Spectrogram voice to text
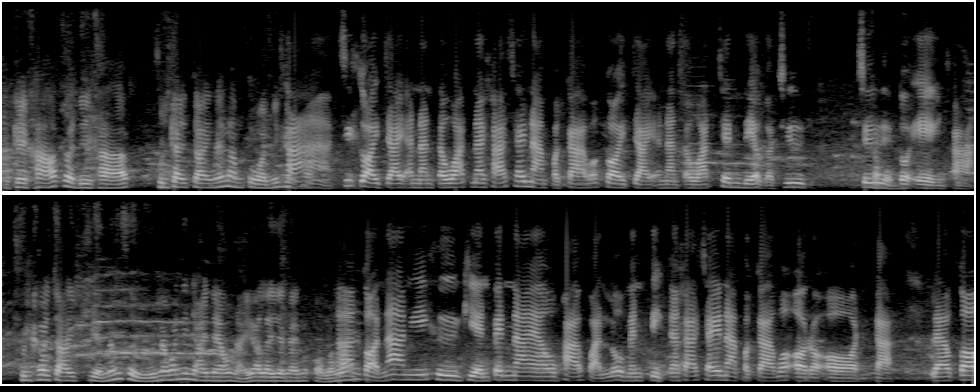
โอเคครับ สวัสดีครับ คุณไกลใจแนะนำตัวนิดนึงค่ะครับชื่อกอยใจอนันตวัฒน์นะคะ ใช้นามปากกาว่ากอยใจอนันตวัฒน์เช่นเดียวกับชื่อชื่อตัวเองค่ะคุณไกลใจเขียนหนังสือนวนิยายแนวไหนอะไรยังไงมาก่อนลองอ่าเล่าก่อนหน้านี้คือเขียนเป็นแนวพาฝันโรแมนติกนะคะ ใช้นามปากกาว่าอรออนค่ะ แล้วก็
